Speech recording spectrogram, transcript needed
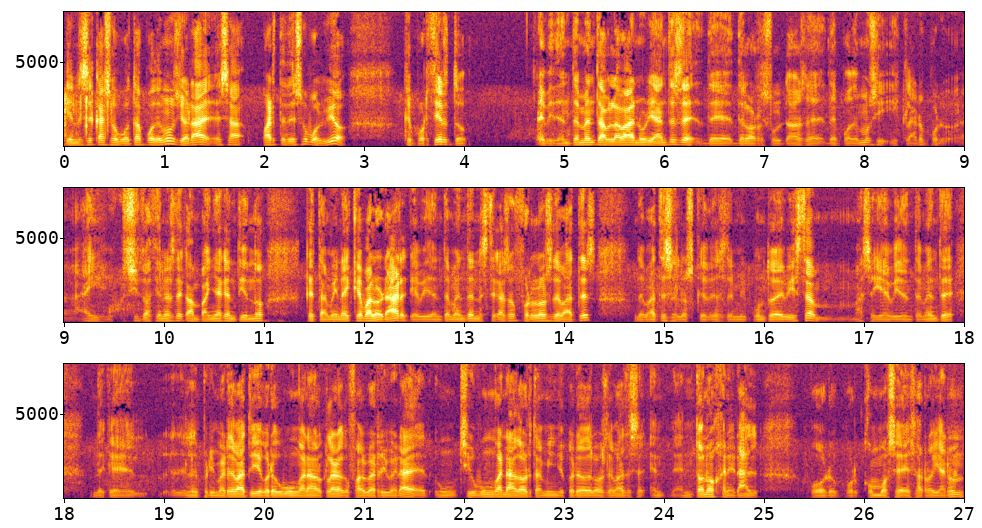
y en ese caso vota Podemos y ahora esa parte de eso volvió. Que por cierto, Evidentemente hablaba Nuria antes de, los resultados de, Podemos y, claro, hay situaciones de campaña que entiendo que también hay que valorar, que evidentemente en este caso fueron los debates, debates en los que desde mi punto de vista, más allá evidentemente de que en el primer debate yo creo que hubo un ganador, claro que fue Albert Rivera, eh, si hubo un ganador también yo creo de los debates en tono general por, por, cómo se desarrollaron,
